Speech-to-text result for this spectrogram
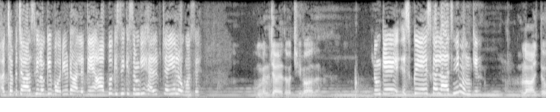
अच्छा पचास किलो की बोरी उठा लेते हैं। आपको किसी किस्म की हेल्प चाहिए लोगों से? मिल जाए तो अच्छी बात है। क्योंकि इसके इसका इलाज नहीं मुमकिन। इलाज तो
